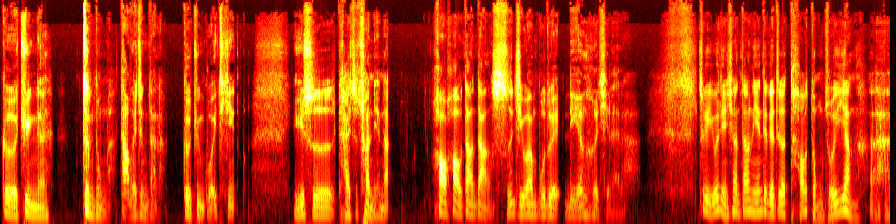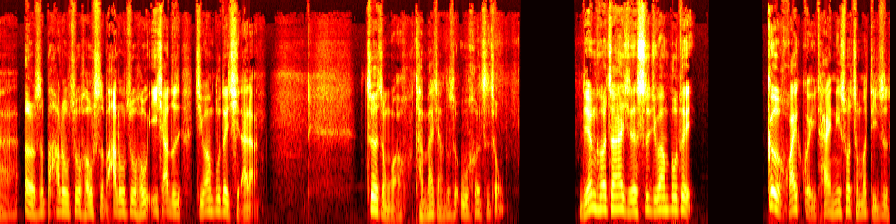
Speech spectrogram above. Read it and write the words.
各郡呢，震动了，大为震旦了。各郡国一听，于是开始串联了，浩浩荡荡十几万部队联合起来了。这个有点像当年这个这个讨董卓一样啊！二十八路诸侯，十八路诸侯，一下子几万部队起来了。这种啊，坦白讲都是乌合之众，联合在一起的十几万部队，各怀鬼胎，你说怎么抵制？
